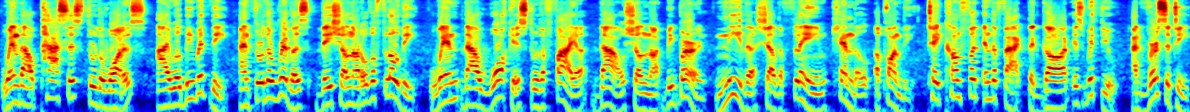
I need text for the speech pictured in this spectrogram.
When thou passest through the waters, I will be with thee, and through the rivers, they shall not overflow thee. When thou walkest through the fire, thou shalt not be burned, neither shall the flame kindle upon thee. Take comfort in the fact that God is with you. Adversity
